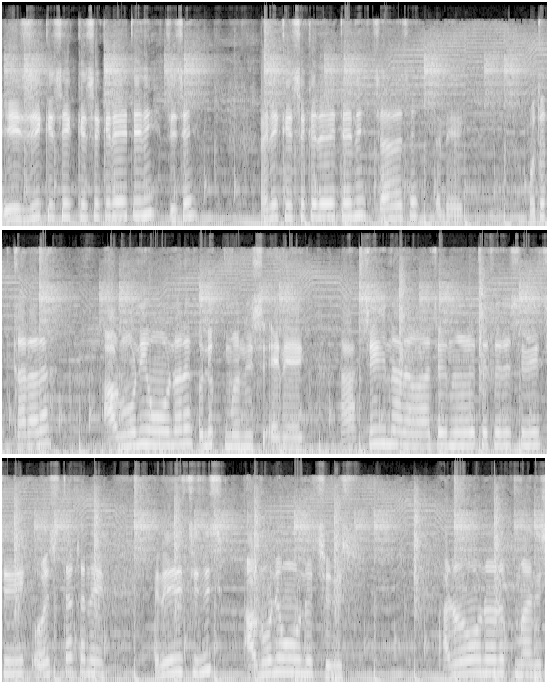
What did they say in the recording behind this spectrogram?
izi kese kese kireteni size. Hani kese kireteni çarası enek putut karara. Aroni onani tanıkmanız enek. Asing nanawasan nuru teteri sini cinik osta kane. İni cinis anu ne onu cinis anu onu nuk manis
